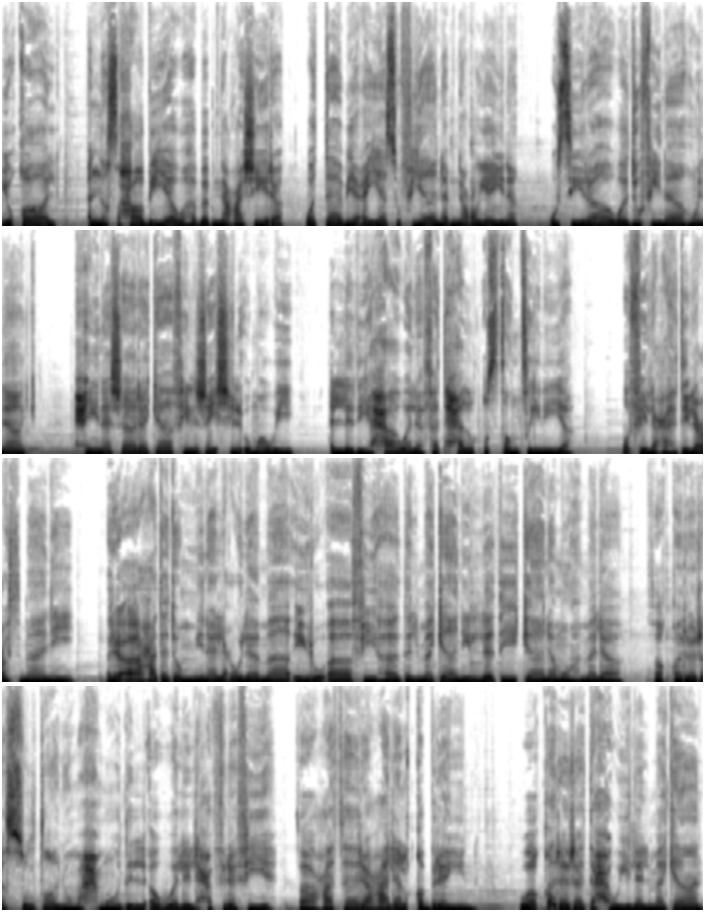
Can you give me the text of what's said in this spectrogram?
يقال أن الصحابي وهب بن عشيرة والتابعي سفيان بن عيينة أسرا ودفنا هناك حين شاركا في الجيش الأموي الذي حاول فتح القسطنطينية. وفي العهد العثماني رأى عدد من العلماء رؤى في هذا المكان الذي كان مهملا فقرر السلطان محمود الأول الحفر فيه فعثر على القبرين. وقرر تحويل المكان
